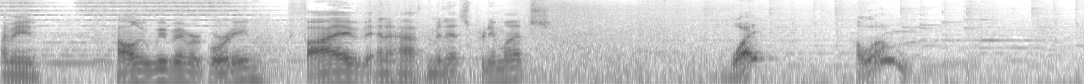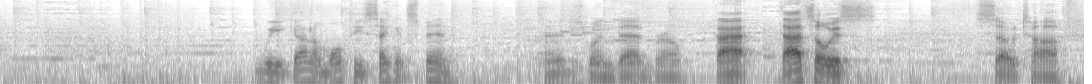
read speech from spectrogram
I mean... How long have we been recording? five and a half minutes pretty much. What? Hello? We got a multi-second spin. And it just went dead, bro. That That's always so tough.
